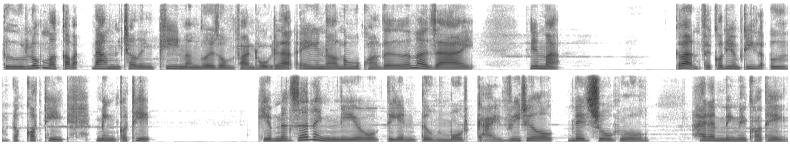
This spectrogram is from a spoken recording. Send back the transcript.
từ lúc mà các bạn đăng cho đến khi mà người dùng phản hồi lại, nó là một khoảng thời gian rất là dài. Nhưng mà các bạn phải có niềm tin là ừ nó có thể, mình có thể kiếm được rất là nhiều tiền từ một cái video lên xu hướng hay là mình có thể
